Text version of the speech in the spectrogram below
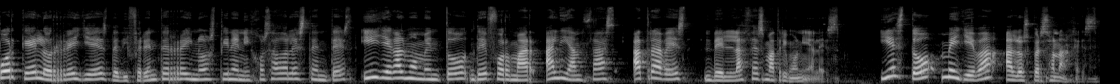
porque los reyes de diferentes reinos tienen hijos adolescentes y llega el momento de formar alianzas a través de enlaces matrimoniales. Y esto me lleva a los personajes.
